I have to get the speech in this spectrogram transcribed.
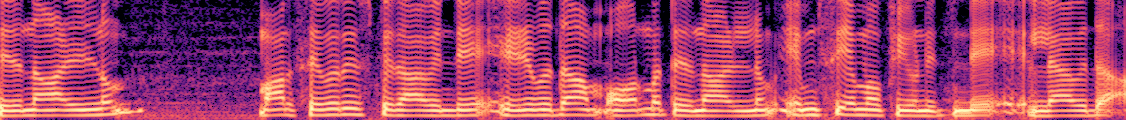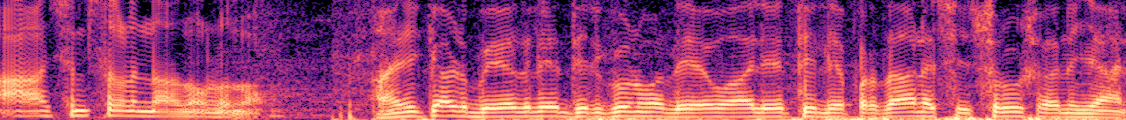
തിരുനാളിനും മാർ സെവറിയസ് പിതാവിന്റെ എഴുപതാം ഓർമ്മ തിരുനാളിനും എം സി എം എഫ് യൂണിറ്റിന്റെ എല്ലാവിധ ആശംസകളും നേർന്നുകൊള്ളുന്നു. ആനിക്കാട് ബേദലയം തിരുക്കുണുമ ദേവാലയത്തിലെ പ്രധാന ശുശ്രൂഷകന് ഞാൻ.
